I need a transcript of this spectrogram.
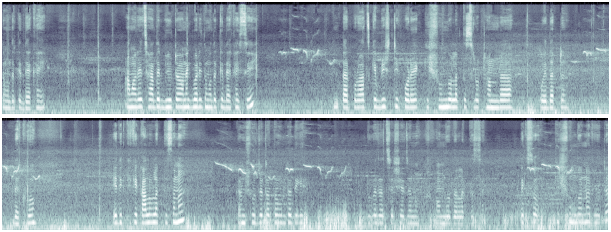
তোমাদেরকে দেখাই। আমার এই ছাদের ভিউটা অনেকবারই তোমাদেরকে দেখাইছি। তারপর আজকে বৃষ্টির পরে কি সুন্দর লাগতেছিল ঠান্ডা ওয়েদারটা দেখো, এদিক থেকে কালো লাগতেছে না, কারণ সূর্যটা তো উল্টো দিকে ডুবে যাচ্ছে, সেজন্য অন্ধকার লাগতেছে। দেখছ, কি সুন্দর না ভিউটা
